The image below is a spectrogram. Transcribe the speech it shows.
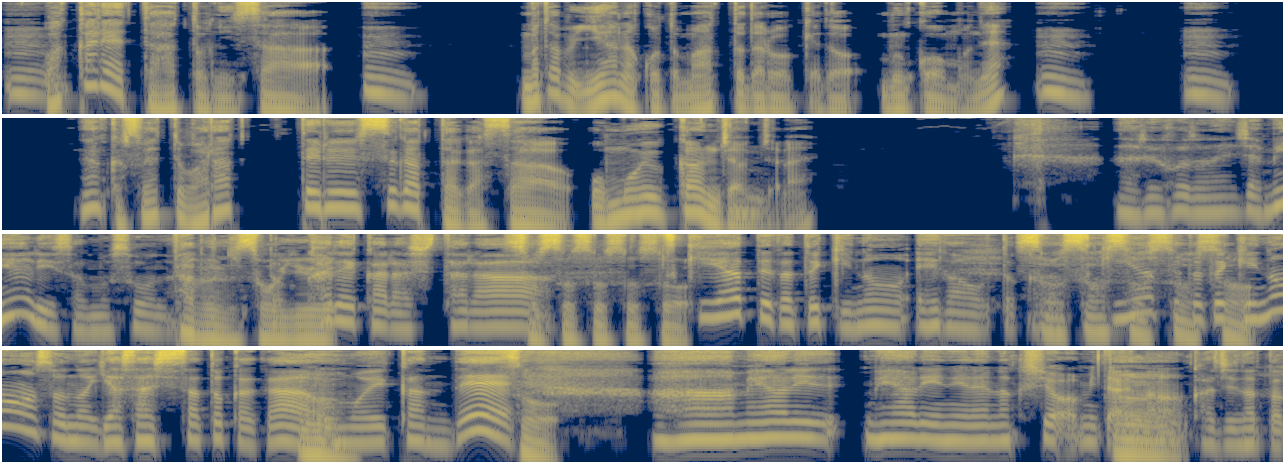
うん。別れた後にさ、うん。まあ、多分嫌なこともあっただろうけど、向こうもね。うん。うん。なんかそうやって笑ってる姿がさ、思い浮かんじゃうんじゃない、なるほどね。じゃあ、メアリーさんもそうなんだ多分そういう彼からしたら、そうそうそうそうそう付。き合ってた時の笑顔とか、そうそう付き合ってそうそうた時のその優しさとかが思い浮かんで、そう。ああ、メアリー、メアリーに連絡しようみたいな感じになった、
